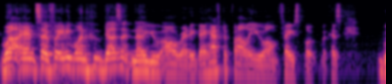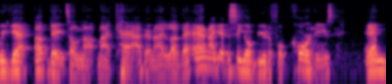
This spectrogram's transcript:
Well, and so for anyone who doesn't know you already, they have to follow you on Facebook because we get updates on Not My Cat, and I love that. And I get to see your beautiful corgis. And yep.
